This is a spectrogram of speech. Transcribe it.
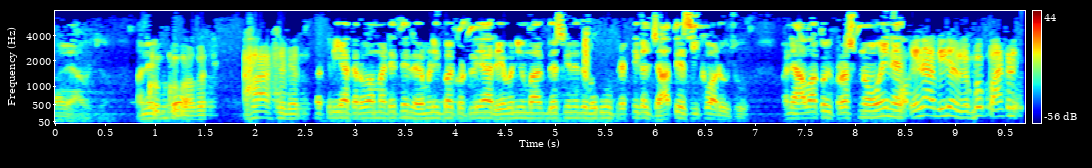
ભલે આવજો. અને ખૂબ ખૂબ આભાર. હા સર. પ્રક્રિયા કરવા માટે છે રમણીકભાઈ કોટલિયા રેવન્યુ માર્ગદર્શન તો બધું પ્રેક્ટિકલ જાતે શીખવાડું છું. અને આવા કોઈ પ્રશ્નો હોય ને એના બીજા લગભગ પાંત્રીસ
